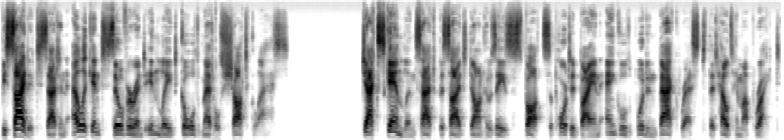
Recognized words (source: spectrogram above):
Beside it sat an elegant silver and inlaid gold metal shot glass. Jack Scanlon sat beside Don Jose's spot, supported by an angled wooden backrest that held him upright.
